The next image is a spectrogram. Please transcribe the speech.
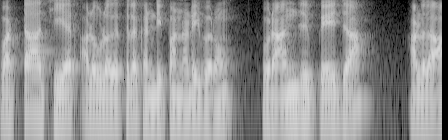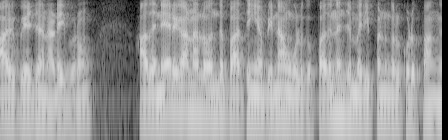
வட்டாட்சியர் அலுவலகத்தில் கண்டிப்பாக நடைபெறும். ஒரு அஞ்சு பேஜாக அல்லது ஆறு பேஜாக நடைபெறும். அதை நேர்காணல் வந்து பார்த்திங்க அப்படின்னா உங்களுக்கு பதினஞ்சு மதிப்பெண்கள் கொடுப்பாங்க.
